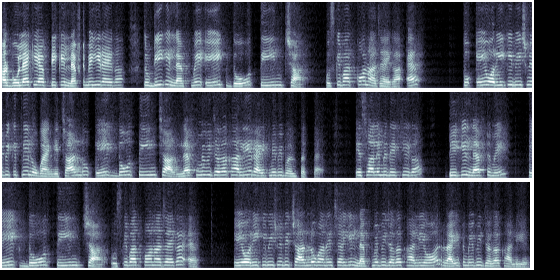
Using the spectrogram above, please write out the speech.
और बोला है कि एफ़ डी के लेफ़्ट में ही रहेगा तो डी के लेफ़्ट में एक, दो, तीन, चार, उसके बाद कौन आ जाएगा? एफ़। तो ए और ई के बीच में भी कितने लोग आएँगे? चार लोग। एक, दो, तीन, चार। लेफ़्ट में भी जगह खाली है, राइट में भी बन सकता है। इस वाले में देखिएगा, डी के लेफ़्ट में एक, दो, तीन, चार। उसके बाद कौन आ जाएगा? एफ़ ए और ई e के बीच में भी चार लोग आने चाहिए। लेफ़्ट में भी जगह खाली है और राइट में भी जगह खाली है।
